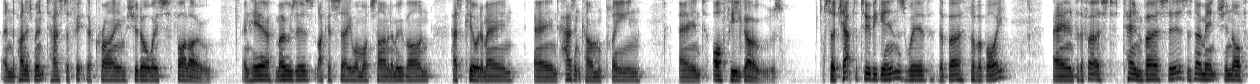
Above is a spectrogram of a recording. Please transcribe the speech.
and the punishment has to fit the crime, should always follow. And here, Moses, like I say one more time and I move on, has killed a man and hasn't come clean, and off he goes. So, chapter 2 begins with the birth of a boy, and for the first 10 verses, there's no mention of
